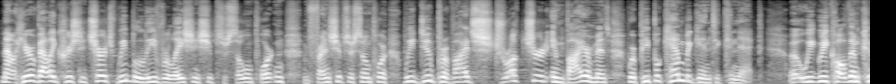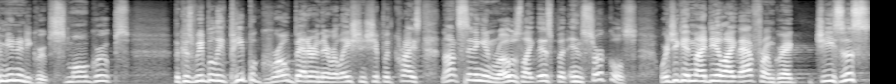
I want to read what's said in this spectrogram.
Now, here at Valley Christian Church, we believe relationships are so important and friendships are so important. We do provide structured environments where people can begin to connect. Uh, we, we call them community groups, small groups, because we believe people grow better in their relationship with Christ, not sitting in rows like this, but in circles. Where'd you get an idea like that from, Greg? Jesus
